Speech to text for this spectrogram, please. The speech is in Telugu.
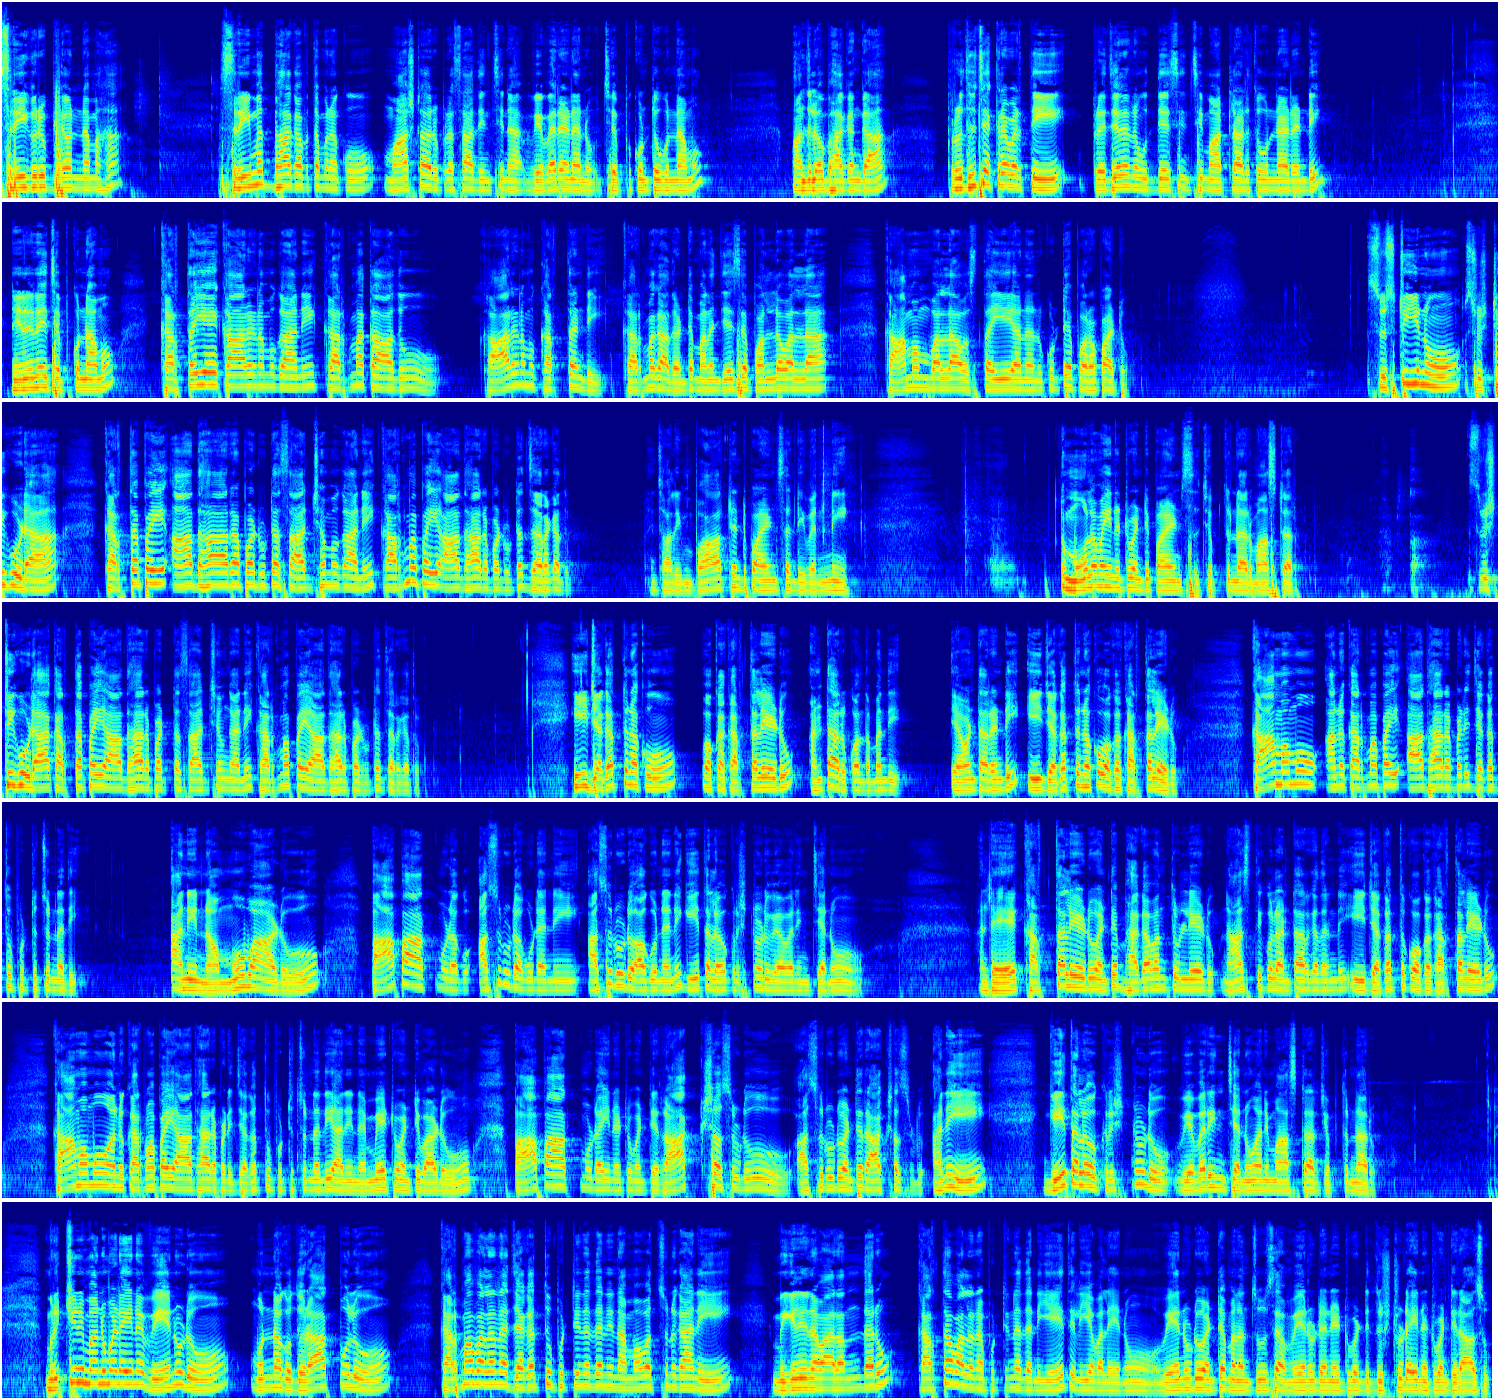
శ్రీ గురుభ్యో నమ. శ్రీమద్భాగవతమునకు మాస్టారు ప్రసాదించిన వివరణను చెప్పుకుంటూ ఉన్నాము. అందులో భాగంగా పృథు చక్రవర్తి ప్రజలను ఉద్దేశించి మాట్లాడుతూ ఉన్నాడండి. నిన్ననే చెప్పుకున్నాము కర్తయే కారణము కానీ కర్మ కాదు. కారణము కర్త అండి కర్మ కాదు. అంటే మనం చేసే పనుల వల్ల కామం వల్ల వస్తాయి అని అనుకుంటే పొరపాటు. సృష్టిను సృష్టి కూడా కర్తపై ఆధారపడుట సాధ్యము కానీ కర్మపై ఆధారపడుట జరగదు. చాలా ఇంపార్టెంట్ పాయింట్స్ అండి ఇవన్నీ. మూలమైనటువంటి పాయింట్స్ చెప్తున్నారు మాస్టర్. సృష్టి కూడా కర్తపై ఆధారపడట సాధ్యం కానీ కర్మపై ఆధారపడుట జరగదు. ఈ జగత్తునకు ఒక కర్త లేడు అంటారు కొంతమంది. ఏమంటారండి? ఈ జగత్తునకు ఒక కర్త లేడు. కామము అను కర్మపై ఆధారపడి జగత్తు పుట్టుచున్నది. అని నమ్మువాడు పాపాత్ముడగు అసురుడగుడని అసురుడు అగునని గీతలో కృష్ణుడు వివరించెను. అంటే కర్త లేడు అంటే భగవంతుడు లేడు. నాస్తికులు అంటారు కదండి ఈ జగత్తుకు ఒక కర్త లేడు. కామము అను కర్మపై ఆధారపడి జగత్తు పుట్టుచున్నది అని నమ్మేటువంటి వాడు పాపాత్ముడైనటువంటి రాక్షసుడు అసురుడు అంటే రాక్షసుడు అని గీతలో కృష్ణుడు వివరించెను అని మాస్టర్ చెప్తున్నారు. మృత్యుని మనుమడైన వేణుడు మున్నగు దురాత్ములు కర్మ వలన జగత్తు పుట్టినదని నమ్మవచ్చును కానీ మిగిలిన వారందరూ కర్త వలన పుట్టినదని ఏ తెలియవలేను. వేణుడు అంటే మనం చూసాం వేణుడు అనేటువంటి దుష్టుడైనటువంటి రాజు.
